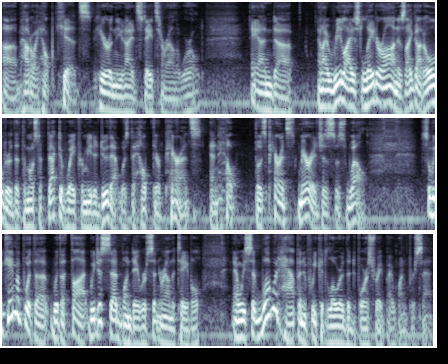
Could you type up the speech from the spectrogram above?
Um, how do I help kids here in the United States and around the world? And, uh, and I realized later on as I got older that the most effective way for me to do that was to help their parents and help those parents' marriages as well. So we came up with a with a thought. We just said one day we're sitting around the table, and we said, what would happen if we could lower the divorce rate by one percent?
